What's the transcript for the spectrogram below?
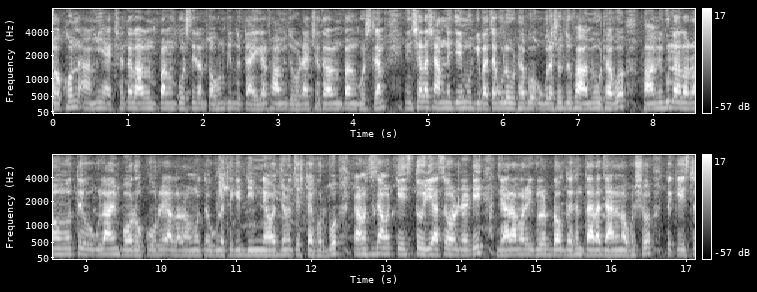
যখন আমি একসাথে লালন পালন করছিলাম, তখন কিন্তু টাইগার ফার্মি দুটোটা একসাথে লালন পালন করছিলাম। ইনশাল্লাহ সামনে যে মুরগি বাচ্চাগুলো উঠাবো, ওগুলো শুধু ফার্মি উঠাবো। ফার্মিগুলো আল্লাহর রহমতে ওগুলো আমি বড় করে আল্লাহর রহমতে ওগুলো থেকে ডিম নেওয়ার জন্য চেষ্টা করব। কারণ হচ্ছে যে আমার কেস তৈরি আছে অলরেডি যারা আমার এগুলোর ব্লগ দেখেন, তারা জানেন অবশ্য। তো কেসটা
